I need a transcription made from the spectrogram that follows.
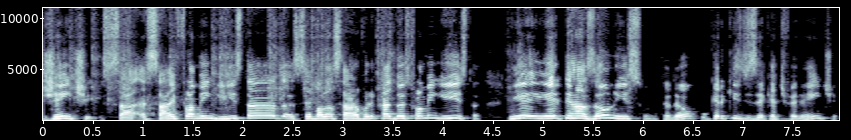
Gente, sai, sai flamenguista, você balança a árvore e cai dois flamenguistas. E, e, ele tem razão nisso, entendeu? O que ele quis dizer que é diferente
